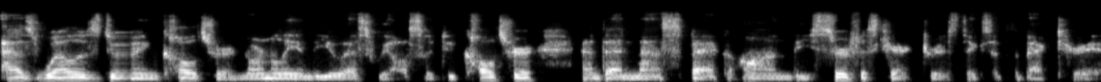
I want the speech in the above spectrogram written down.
as well as doing culture. Normally in the US we also do culture and then mass spec on the surface characteristics of the bacteria.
